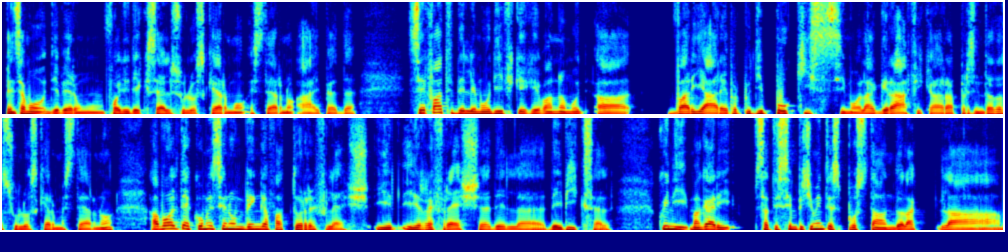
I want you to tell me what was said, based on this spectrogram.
pensiamo di avere un foglio di Excel sullo schermo esterno iPad, se fate delle modifiche che vanno a, mod- a variare proprio di pochissimo la grafica rappresentata sullo schermo esterno, a volte è come se non venga fatto il refresh, il, il refresh del, dei pixel. Quindi magari state semplicemente spostando la, la,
